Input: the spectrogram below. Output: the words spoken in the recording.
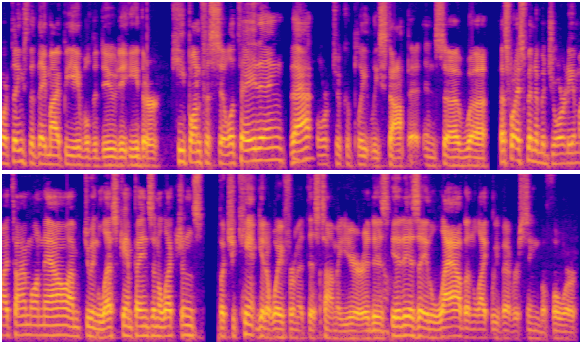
or things that they might be able to do to either keep on facilitating that or to completely stop it. And so uh, that's what I spend a majority of my time on now. I'm doing less campaigns and elections, but you can't get away from it this time of year. It is it is a lab unlike we've ever seen before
